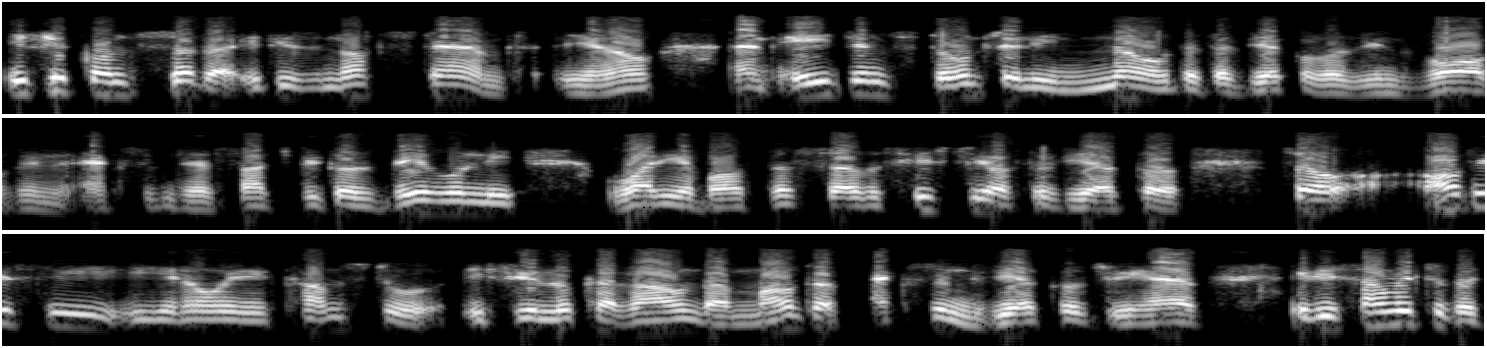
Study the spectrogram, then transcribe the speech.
if you consider it is not stamped, you know, and agents don't really know that the vehicle was involved in an accident as such because they only worry about the service history of the vehicle. So obviously, you know, when it comes to, if you look around the amount of accident vehicles we have, it is somewhere to the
